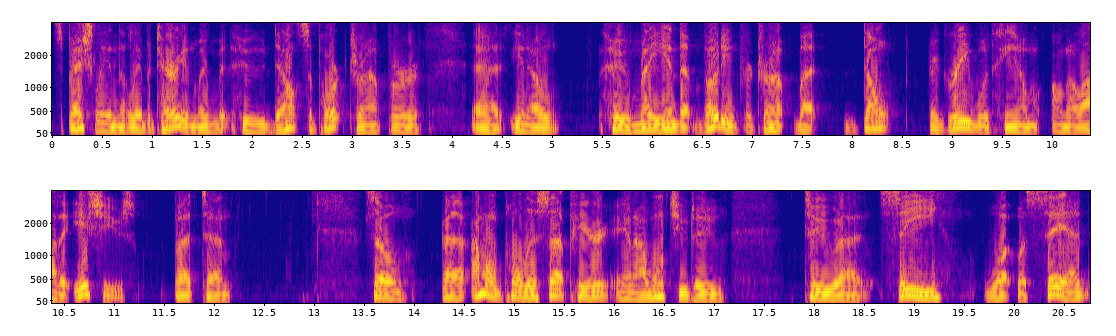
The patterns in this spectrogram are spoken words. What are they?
especially in the libertarian movement, who don't support Trump or, uh, you know, who may end up voting for Trump, but don't agree with him on a lot of issues. But um, so uh, I'm going to pull this up here, and I want you to to uh, see what was said,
